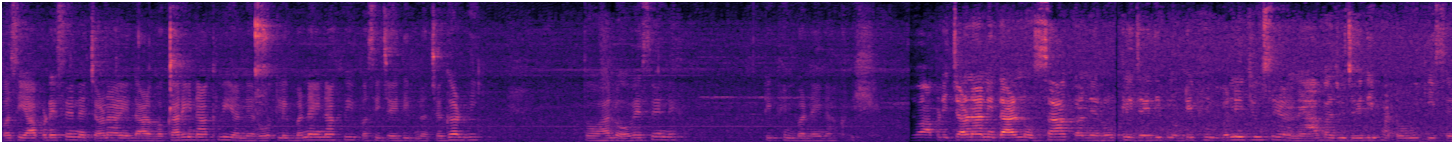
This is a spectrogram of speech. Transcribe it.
પછી આપણે છે ને ચણાની દાળ વઘારી નાખવી અને રોટલી બનાવી નાખવી, પછી જયદીપને જગાડવી. તો હાલો હવે છે ને ટિફિન બનાવી નાખવી. જો આપણી ચણાની દાળનું શાક અને રોટલી જયદીપનું ટિફિન બની ગયું છે અને આ બાજુ જયદીપ હાટો મૂકી છે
